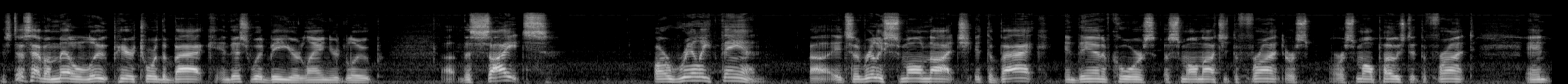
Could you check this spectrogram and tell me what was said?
This does have a metal loop here toward the back, and this would be your lanyard loop. Uh, the sights are really thin. Uh, it's a really small notch at the back, and then, of course, a small notch at the front or, or a small post at the front and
